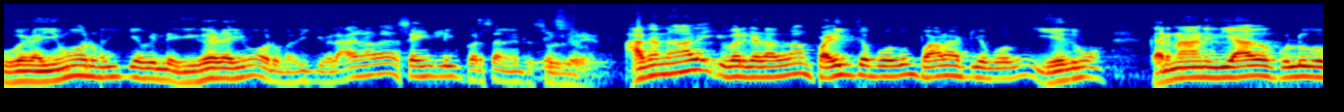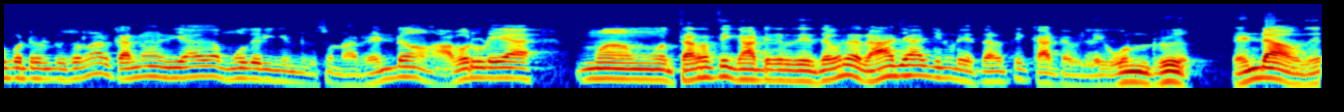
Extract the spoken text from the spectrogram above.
புகழையும் அவர் மதிக்கவில்லை இகழையும் அவர் மதிக்கவில்லை. அதனால செயின்ட்லி பர்சன் என்று சொல்கிறேன். அதனால் இவர்களெல்லாம் பழித்த போதும் பாராட்டிய போதும் எதுவும் கருணாநிதியாக கொள்ளுகப்பட்டர் என்று சொன்னார் கருணாநிதியாக மூதறிஞர் என்று சொன்னார். ரெண்டும் அவருடைய தரத்தை காட்டுகிறதே தவிர ராஜாஜினுடைய தரத்தை காட்டவில்லை. ஒன்று. ரெண்டாவது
